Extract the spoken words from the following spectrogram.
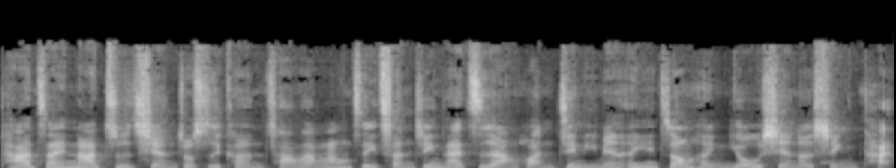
他在那之前，就是可能常常让自己沉浸在自然环境里面，诶，这种很悠闲的心态。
